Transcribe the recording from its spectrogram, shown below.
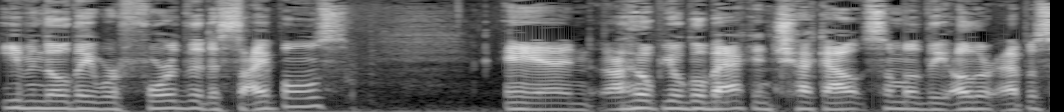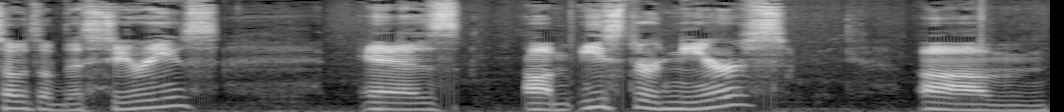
even though they were for the disciples. And I hope you'll go back and check out some of the other episodes of this series as um, Easter nears. Um,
